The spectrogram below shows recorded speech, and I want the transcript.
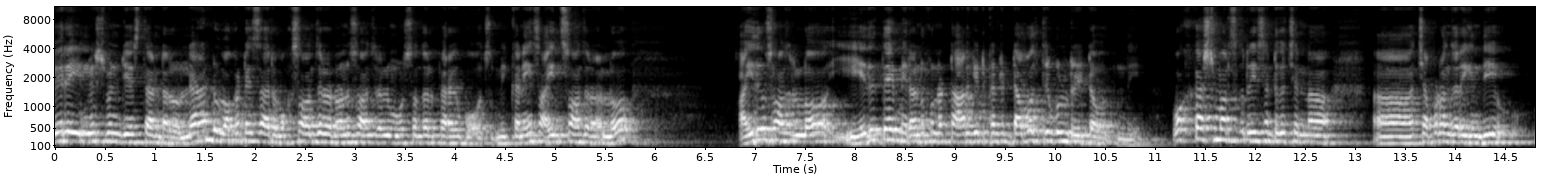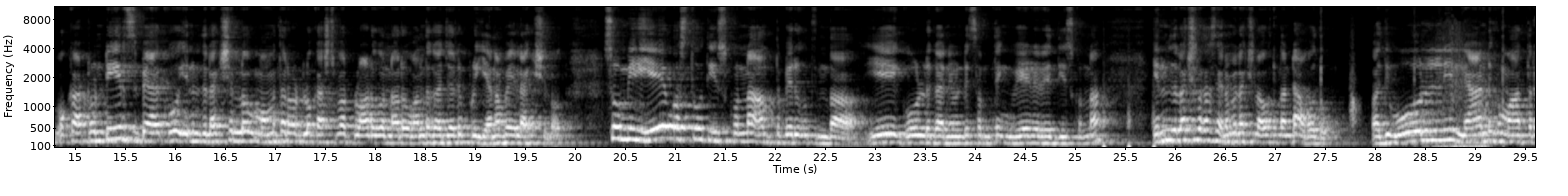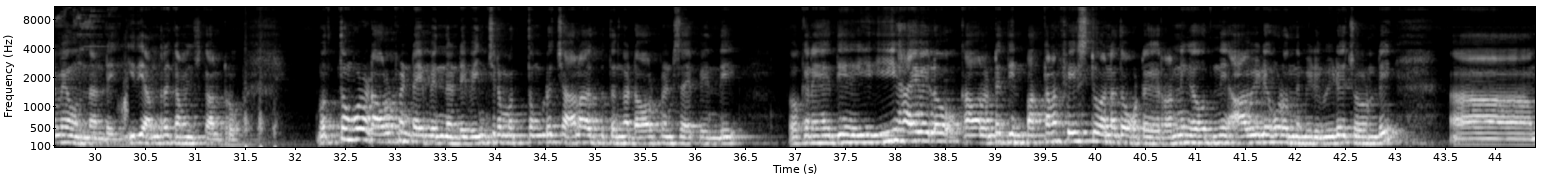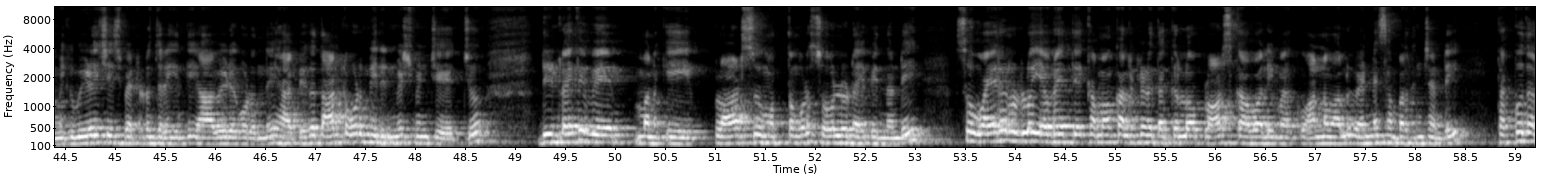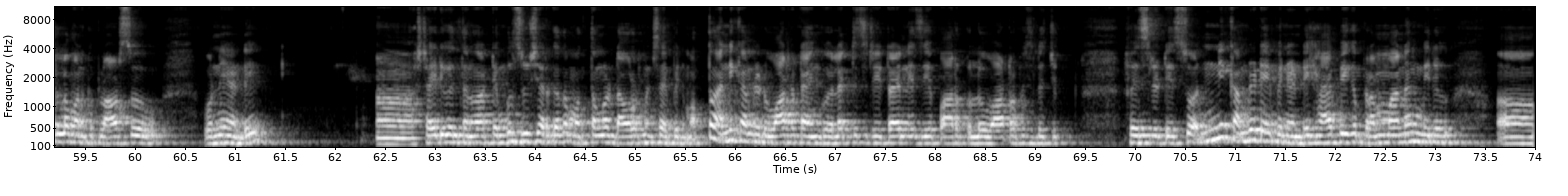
వేరే ఇన్వెస్ట్మెంట్ చేస్తే అంటారు. ల్యాండ్ ఒకటేసారి ఒక సంవత్సరం రెండు సంవత్సరాలు మూడు సంవత్సరాలు పెరగపోవచ్చు మీకు కనీసం ఐదు సంవత్సరాల్లో ఐదో సంవత్సరంలో ఏదైతే మీరు అనుకున్న టార్గెట్ కంటే డబుల్ త్రిబుల్ రేట్ అవుతుంది. ఒక కస్టమర్స్కి రీసెంట్గా చిన్న చెప్పడం జరిగింది. ఒక ట్వంటీ ఇయర్స్ బ్యాక్ ఎనిమిది లక్షల్లో మమత రోడ్లో కస్టమర్ ప్లాట్ కొన్నారు. వంద గజాలు ఇప్పుడు ఎనభై లక్షలు. సో మీరు ఏ వస్తువు తీసుకున్నా అంత పెరుగుతుందా? ఏ గోల్డ్ కానివ్వండి సంథింగ్ వేడి అనేది తీసుకున్నా ఎనిమిది లక్షలు కాస్త ఎనభై లక్షలు అవుతుందంటే అవ్వదు. అది ఓన్లీ ల్యాండ్కి మాత్రమే ఉందండి. ఇది అందరూ గమనించగలరు. మొత్తం కూడా డెవలప్మెంట్ అయిపోయిందండి. వెంచర్ మొత్తం కూడా చాలా అద్భుతంగా డెవలప్మెంట్స్ అయిపోయింది. ఓకేనే దీని ఈ- హైవేలో కావాలంటే దీని పక్కన ఫేస్ టూ అనేది ఒకటి రన్నింగ్ అవుతుంది. ఆ వీడియో కూడా ఉంది. మీరు వీడియో చూడండి. మీకు వీడియో చేసి పెట్టడం జరిగింది. ఆ వీడియో కూడా ఉంది. హ్యాపీగా దాంట్లో కూడా మీరు ఇన్వెస్ట్మెంట్ చేయొచ్చు. దీంట్లో అయితే వే మనకి ప్లాట్స్ మొత్తం కూడా సోల్డ్ అవుట్ అయిపోయిందండి. సో వైరా రోడ్లో ఎవరైతే ఖమ్మం కలెక్టరేట్ దగ్గరలో ప్లాట్స్ కావాలి మాకు అన్న వాళ్ళు వెంటనే సంప్రదించండి. తక్కువ ధరలో మనకు ప్లాట్స్ ఉన్నాయండి. స్ట్రైట్కి వెళ్తాను ఆ టెంపుల్స్ చూశారు కదా మొత్తం కూడా డెవలప్మెంట్స్ అయిపోయింది. మొత్తం అన్ని complete water tank electricity drainage పార్కులు వాటర్ ఫెసిలిటీ ఫెసిలిటీస్ సో అన్నీ కంప్లీట్ అయిపోయినాయండి. హ్యాపీగా బ్రహ్మాండంగా మీరు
